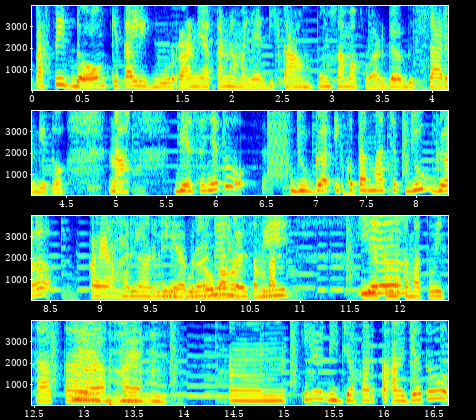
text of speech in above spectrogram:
pasti dong kita liburan ya kan namanya di kampung sama keluarga besar gitu. Nah biasanya tuh juga ikutan macet juga kayak hari-hari Iya, liburan ya nggak sih? Iya tempat-tempat wisata ya Mm, mm, kayak mm. Em, iya di Jakarta aja tuh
